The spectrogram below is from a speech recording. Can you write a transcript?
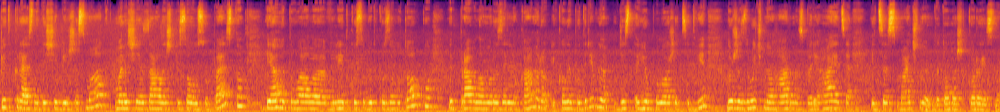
підкреслити ще більше смак, у мене ще є залишки соусу песто. Я готувала влітку собі таку заготовку, відправила в морозильну камеру, і коли потрібно, дістаю по дві. Дуже зручно, гарно зберігається, і це смачно до того ж корисно.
